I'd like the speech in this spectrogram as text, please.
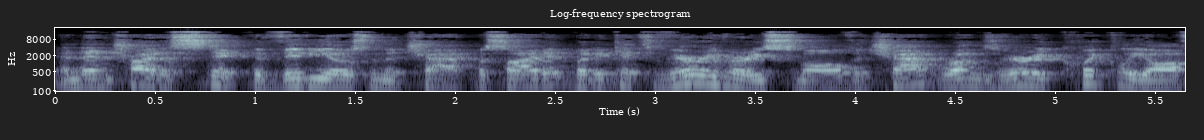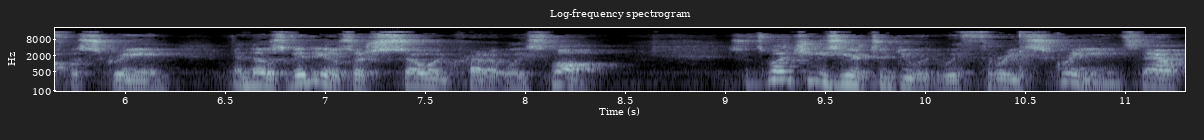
and then try to stick the videos and the chat beside it, but it gets very, very small. The chat runs very quickly off the screen, and those videos are so incredibly small. So it's much easier to do it with three screens. Now,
